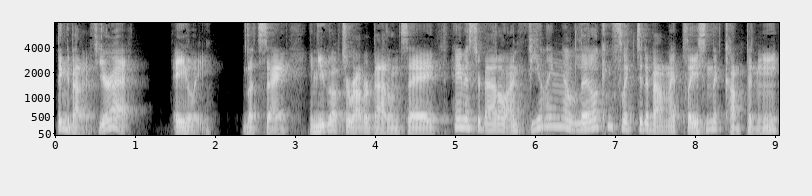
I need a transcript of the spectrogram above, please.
think about it. If you're at Ailey, let's say, and you go up to Robert Battle and say, Hey, Mr. Battle, I'm feeling a little conflicted about my place in the company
